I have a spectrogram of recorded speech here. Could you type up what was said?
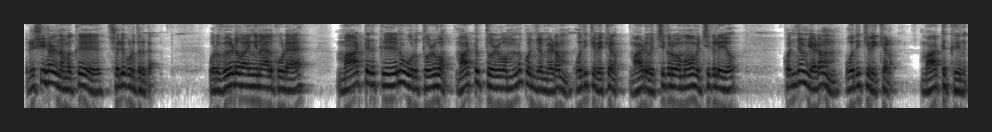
ரிஷிகள் நமக்கு சொல்லி கொடுத்துருக்கா. ஒரு வீடு வாங்கினால் கூட மாட்டிற்குன்னு ஒரு தொழுவம் மாட்டுத் தொழுவம்னு கொஞ்சம் இடம் ஒதுக்கி வைக்கணும். மாடு வச்சுக்கிறோமோ வச்சுக்கலையோ கொஞ்சம் இடம் ஒதுக்கி வைக்கணும் மாட்டுக்குன்னு.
